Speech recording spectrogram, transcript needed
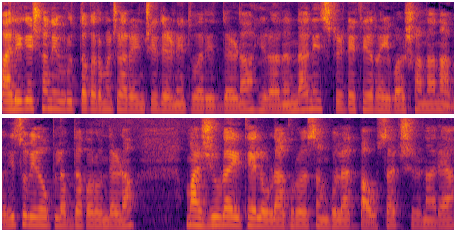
पालिकेच्या निवृत्त कर्मचाऱ्यांची देणी त्वरित देणं हिरानंदान इस्टेट येथे रहिवाशांना नागरी सुविधा उपलब्ध करून देणं माजिवडा इथे लोढागृह संकुलात पावसात शिरणाऱ्या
